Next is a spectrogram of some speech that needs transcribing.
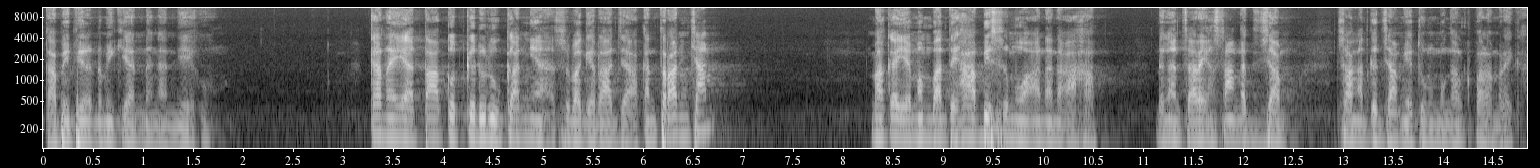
Tapi tidak demikian dengan Yehu. Karena ia takut kedudukannya sebagai raja akan terancam. Maka ia membantai habis semua anak-anak Ahab. Dengan cara yang sangat kejam. Sangat kejam yaitu memenggal kepala mereka.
